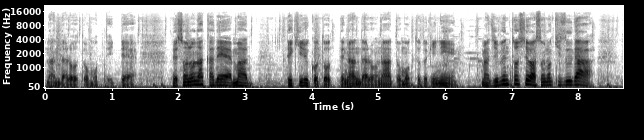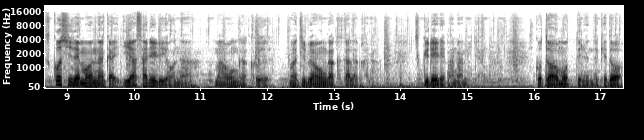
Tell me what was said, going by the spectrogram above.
なんだろうと思っていてでその中でまあできることってなんだろうなと思った時に、まあ、自分としてはその傷が少しでもなんか癒されるような、まあ、音楽、まあ、自分は音楽家だから作れればなみたいな。ことは思ってるんだけど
